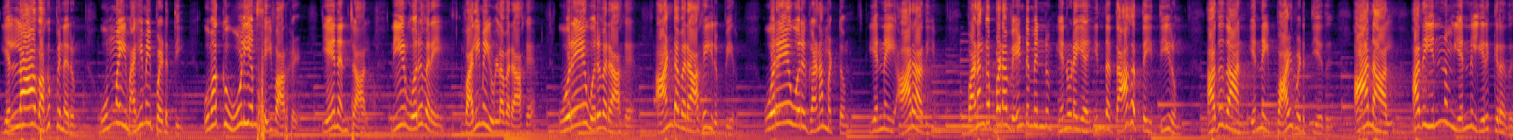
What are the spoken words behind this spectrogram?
எல்லா வகுப்பினரும் உம்மை மகிமைப்படுத்தி உமக்கு ஊழியம் செய்வார்கள். ஏனென்றால் நீர் ஒருவரே வலிமையுள்ளவராக ஒரே ஒருவராக ஆண்டவராக இருப்பீர். ஒரே ஒரு கணம் மட்டும் என்னை ஆராதியும். வணங்கப்பட வேண்டுமென்னும் என்னுடைய இந்த தாகத்தை தீரும். அதுதான் என்னை பாழ்படுத்தியது. ஆனால் அது இன்னும் என்னில் இருக்கிறது.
